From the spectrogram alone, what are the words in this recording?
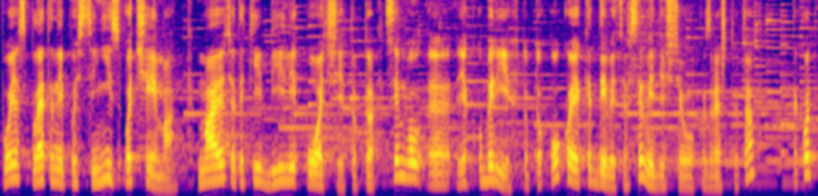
Пояс сплетений по стіні з очима. Мають отакі білі очі, тобто символ е, як оберіг, тобто око, яке дивиться, всевидяще око, зрештою. Так, так от,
